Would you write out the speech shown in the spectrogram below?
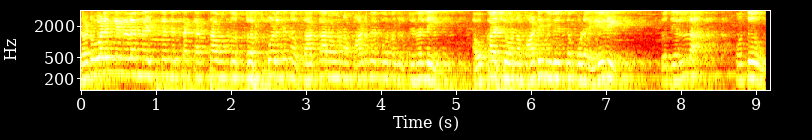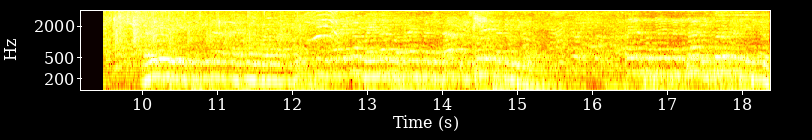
ನಡವಳಿಕೆಗಳನ್ನು ಇಟ್ಕೊಂಡಿರ್ತಕ್ಕಂಥ ಒಂದು ಟ್ರಸ್ಟ್ಗಳಿಗೆ ನಾವು ಸಹಕಾರವನ್ನು ಮಾಡಬೇಕು ಅನ್ನೋ ದೃಷ್ಟಿನಲ್ಲಿ ಅವಕಾಶವನ್ನು ಮಾಡಿದ್ದೀವಿ ಅಂತ ಕೂಡ ಹೇಳಿ ಇವತ್ತೆಲ್ಲ ಒಂದು ಮಹಿಳೆಯರಿಗೆ ಮಹಿಳಾ ಸ್ವಸಹಾಯ ಸಂಘದ ಇಬ್ಬರು ಪ್ರತಿನಿಧಿಗಳು. ಮಹಿಳಾ ಸ್ವಸಹಾಯ ಸಂಘದ ಇಬ್ಬರು ಪ್ರತಿನಿಧಿಗಳು.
